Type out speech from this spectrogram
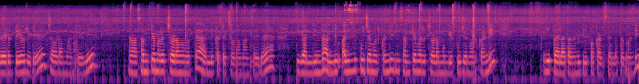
ಎರಡು ದೇವರಿದೆ ಚೌಡಮ್ಮ ಅಂತೇಳಿ. ಸಂಪಿಗೆ ಮರದ ಚೌಡಮ್ಮ ಮತ್ತು ಹಳ್ಳಿಕಟ್ಟೆ ಚೌಡಮ್ಮ ಅಂತ ಇದೆ. ಈಗ ಅಲ್ಲಿಂದ ಅಲ್ಲಿ ಅಲ್ಲಿ ಪೂಜೆ ಮಾಡ್ಕೊಂಡು, ಇಲ್ಲಿ ಸಂಪಿಗೆ ಮರದ ಚೌಡಮ್ಮಗೆ ಪೂಜೆ ಮಾಡ್ಕೊಂಡು, ದೀಪ ಎಲ್ಲ ತಗೊಂಡು, ದೀಪ ಕಳಸ ಎಲ್ಲ ತಗೊಂಡು,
